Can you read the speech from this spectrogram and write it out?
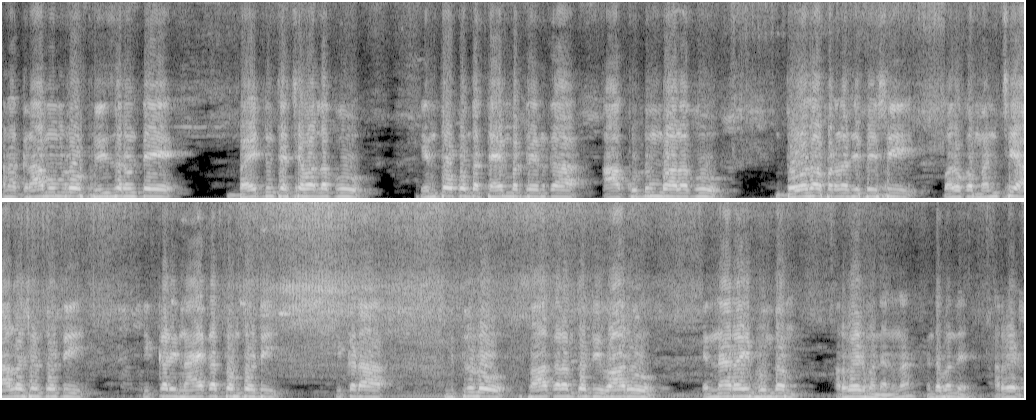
మన గ్రామంలో ఫ్రీజర్ ఉంటే బయట నుంచి వచ్చే వాళ్ళకు ఎంతో కొంత టైం పడితే కనుక ఆ కుటుంబాలకు దోహదపడాలని చెప్పేసి వారు ఒక మంచి ఆలోచనతోటి ఇక్కడి నాయకత్వంతో ఇక్కడ మిత్రులు సహకారంతో వారు ఎన్ఆర్ఐ బృందం అరవై ఏడు మంది అన్న ఎంతమంది అరవై ఏడు.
